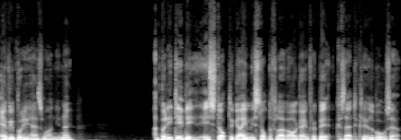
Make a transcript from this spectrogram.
everybody has one. You know. But it did. It, it stopped the game. It stopped the flow of our game for a bit because they had to clear the balls out.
